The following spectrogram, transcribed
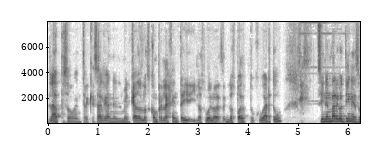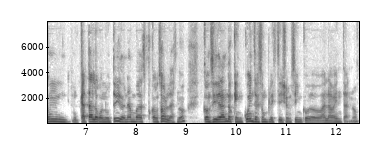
lapso entre que salgan en el mercado, los compre la gente y, los vuelvas, los puedas jugar tú. Sin embargo, tienes un catálogo nutrido en ambas consolas, ¿no? Considerando que encuentres un PlayStation 5 a la venta, ¿no?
